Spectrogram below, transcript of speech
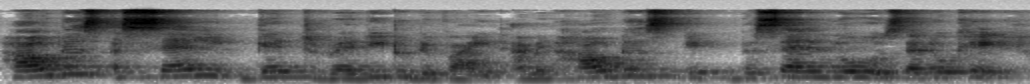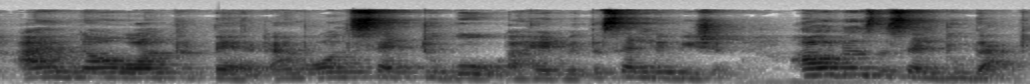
how does a cell get ready to divide? I mean how does it the cell knows that okay i am now all prepared. I'm all set to go ahead with the cell division. How does the cell do that?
